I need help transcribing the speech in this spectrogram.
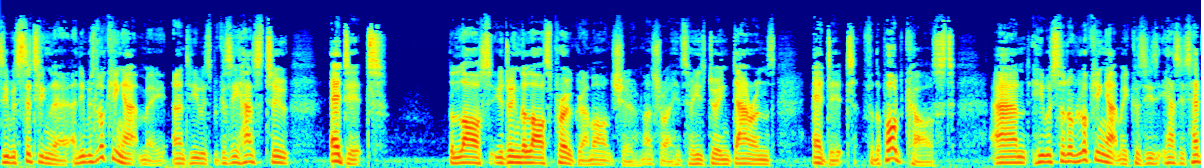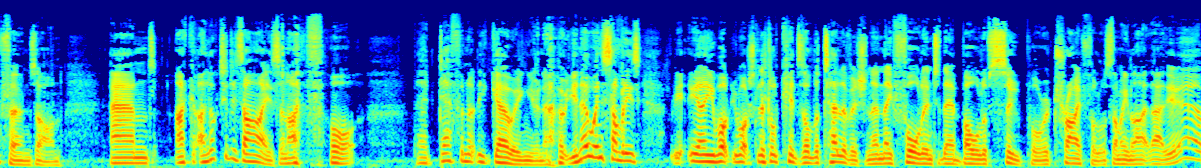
he was sitting there and he was looking at me, and he was because he has to edit the last. You're doing the last programme, aren't you? That's right. So he's doing Darren's edit for the podcast, and he was sort of looking at me because he has his headphones on, and I, I looked at his eyes and I thought they're definitely going, you know. You know when somebody's, you know, you watch, you watch little kids on the television and they fall into their bowl of soup or a trifle or something like that. Yeah,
